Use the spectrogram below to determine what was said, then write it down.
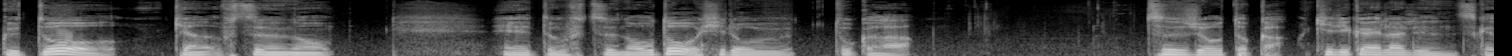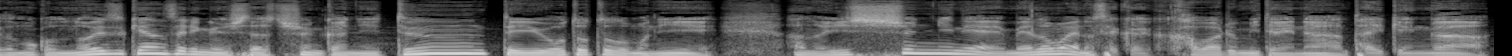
グと、キャ普通の、えっ、ー、と、普通の音を拾うとか、通常とか切り替えられるんですけども、このノイズキャンセリングにした瞬間に、トゥーンっていう音とともに、あの、一瞬にね、目の前の世界が変わるみたいな体験が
